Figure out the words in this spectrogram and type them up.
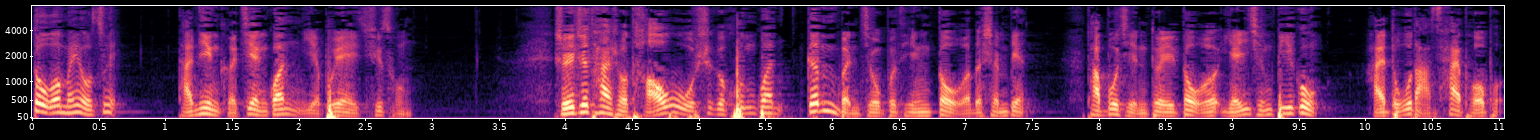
窦娥没有罪，她宁可见官，也不愿意屈从。谁知太守陶务是个昏官，根本就不听窦娥的申辩。他不仅对窦娥严刑逼供，还毒打蔡婆婆。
